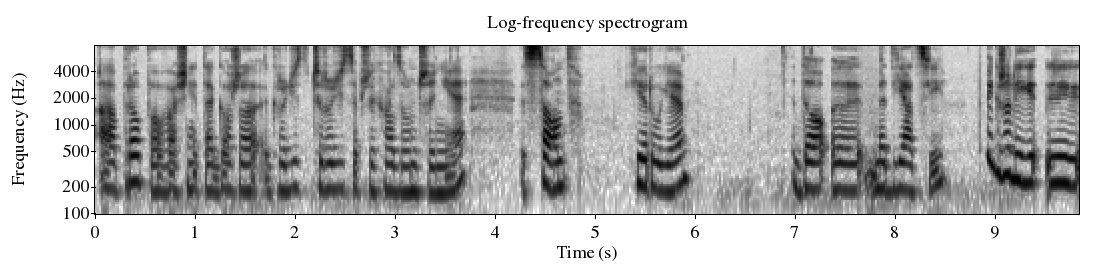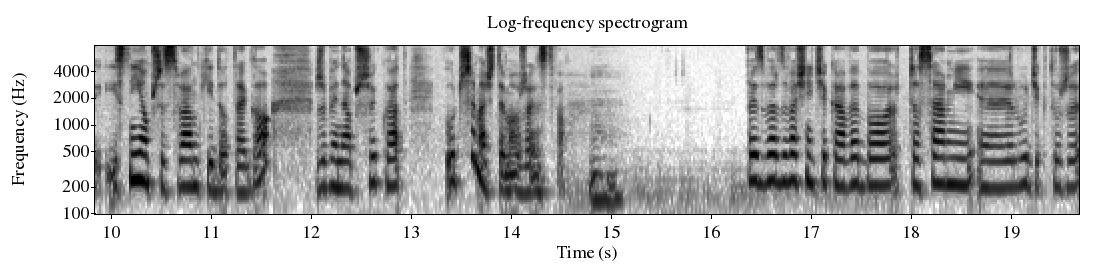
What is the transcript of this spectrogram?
A propos właśnie tego, że rodzic, czy rodzice przychodzą, czy nie, sąd kieruje do y, mediacji, jeżeli y, istnieją przesłanki do tego, żeby na przykład utrzymać to małżeństwo. To jest bardzo właśnie ciekawe, bo czasami y, ludzie, którzy,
